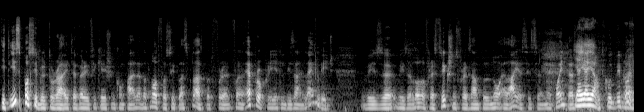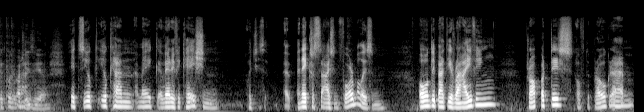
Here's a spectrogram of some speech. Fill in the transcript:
it is possible to write a verification compiler, but not for C++, but for a, for an appropriately designed language with uh, with a lot of restrictions. For example, no aliases and no pointers. Yeah, yeah, yeah. It could be right. it could be much right. easier. It's you you can make a verification, which is an exercise in formalism only by deriving properties of the program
